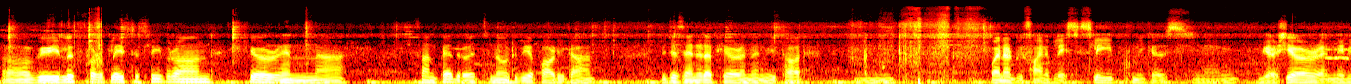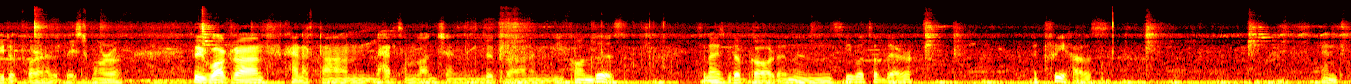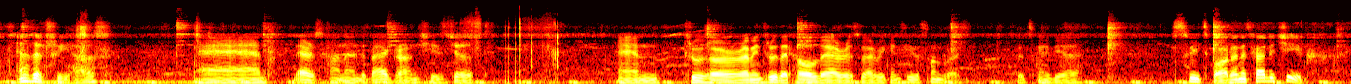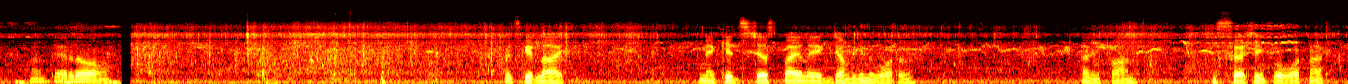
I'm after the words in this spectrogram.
Uh, we looked for a place to sleep around here in uh, San Pedro. It's known to be a party town. We just ended up here and then we thought, mm, why not we find a place to sleep because you know we are here and maybe look for another place tomorrow. So we walked around kind of town, had some lunch and looked around and we found this. It's a nice bit of garden and see what's up there. A tree house and another tree house and there's Hannah in the background. She's just and through her I mean through that hole there is where we can see the sunrise. So it's going to be a sweet spot and it's fairly cheap. Not bad at all. It's good life. You know kids just by a lake jumping in the water. Having fun. Searching for whatnot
